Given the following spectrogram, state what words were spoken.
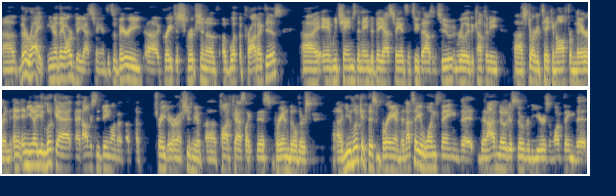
Uh, they're right. You know, they are big ass fans. It's a very, uh, great description of, of what the product is. Uh, and we changed the name to Big Ass Fans in 2002, and really the company uh, started taking off from there. And, and and you know, you look at at obviously being on a, a, a trade or excuse me, a, a podcast like this, Brand Builders. Uh, you look at this brand, and I'll tell you one thing that that I've noticed over the years, and one thing that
